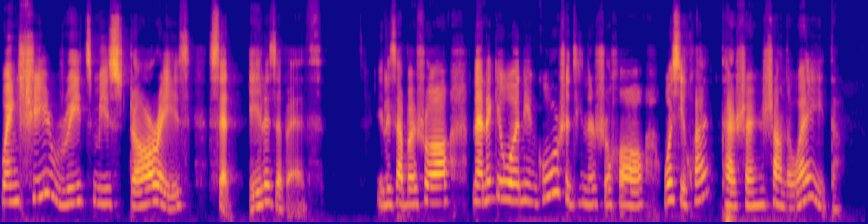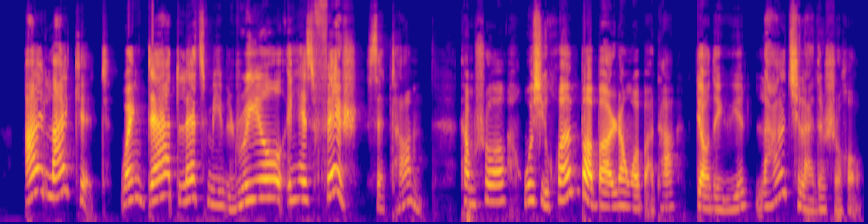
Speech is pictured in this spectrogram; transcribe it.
when she reads me stories," said Elizabeth. 伊丽莎白说：“奶奶给我念故事听的时候，我喜欢她身上的味道。” I like it when Dad lets me reel in his fish," said Tom. 汤姆说：“我喜欢爸爸让我把他钓的鱼拉起来的时候。” ”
